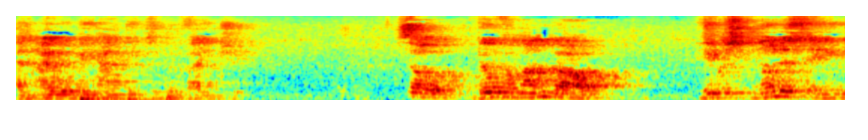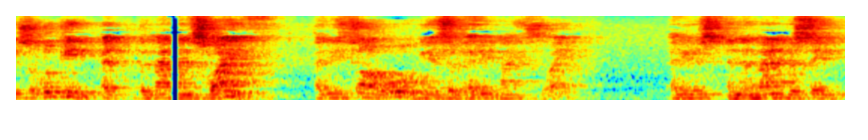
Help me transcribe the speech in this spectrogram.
and I will be happy to provide you. So Bilvamangal, he was noticing, he was looking at the man's wife and he saw, oh, he has a very nice wife. And he was, and the man was saying,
